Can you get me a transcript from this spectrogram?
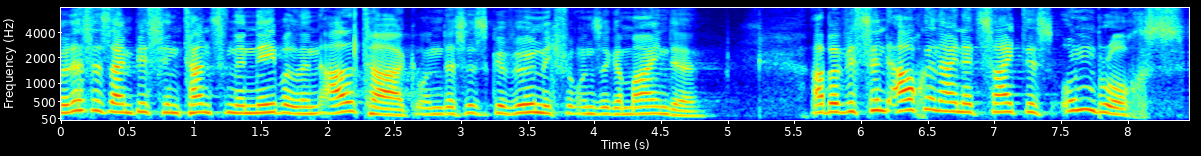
So, das ist ein bisschen tanzende Nebel im Alltag und das ist gewöhnlich für unsere Gemeinde. Aber wir sind auch in einer Zeit des Umbruchs.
